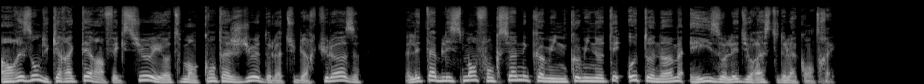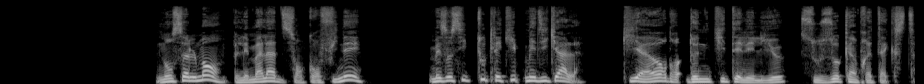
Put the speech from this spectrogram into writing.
En raison du caractère infectieux et hautement contagieux de la tuberculose, l'établissement fonctionne comme une communauté autonome et isolée du reste de la contrée. Non seulement les malades sont confinés, mais aussi toute l'équipe médicale, qui a ordre de ne quitter les lieux sous aucun prétexte.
